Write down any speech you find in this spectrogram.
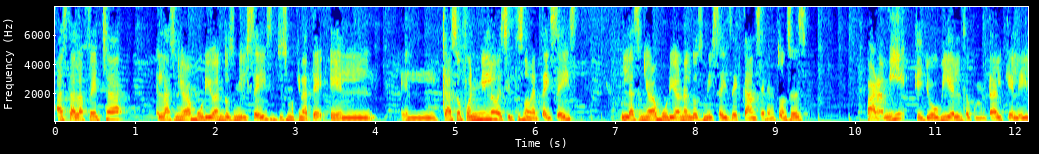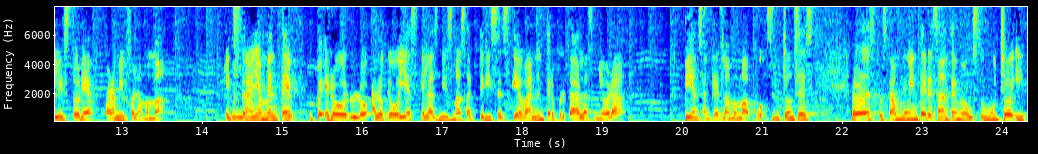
hasta la fecha la señora murió en 2006, entonces imagínate, el, el caso fue en 1996 y la señora murió en el 2006 de cáncer. Entonces, para mí, que yo vi el documental, que leí la historia, para mí fue la mamá. Extrañamente, pero a lo que voy es que las mismas actrices que van a interpretar a la señora piensan que es la mamá, pues. Entonces, la verdad es que está muy interesante, me gustó mucho y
